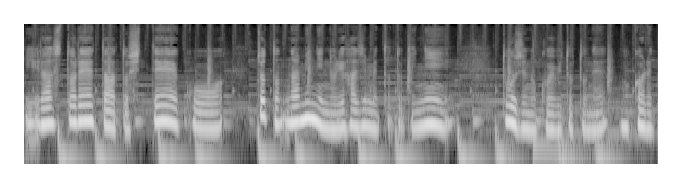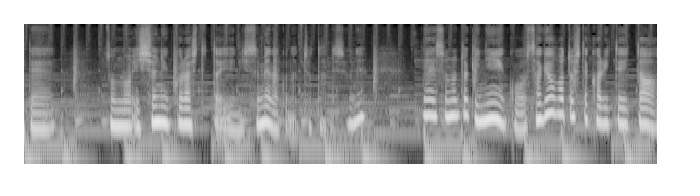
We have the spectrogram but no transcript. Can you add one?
イラストレーターとしてこうちょっと波に乗り始めた時に当時の恋人とね別れてその一緒に暮らしてた家に住めなくなっちゃったんですよね。でその時にこう作業場として借りていた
